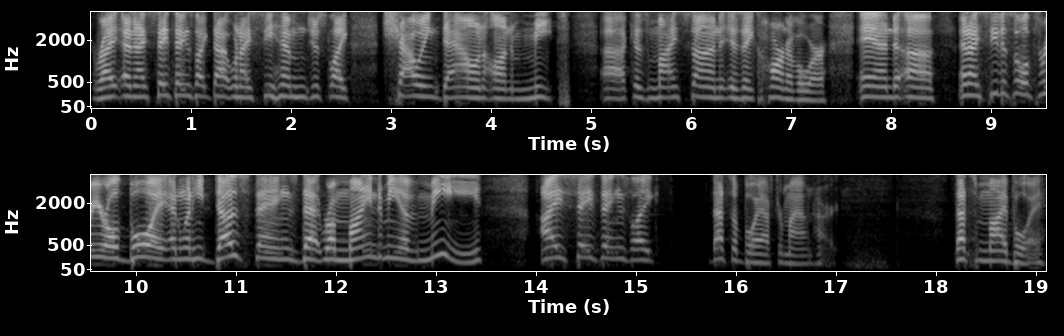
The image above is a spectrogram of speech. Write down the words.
right? And I say things like that when I see him just like chowing down on meat, because uh, my son is a carnivore, and uh, and I see this little three-year-old boy, and when he does things that remind me of me, I say things like, "That's a boy after my own heart. That's my boy."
